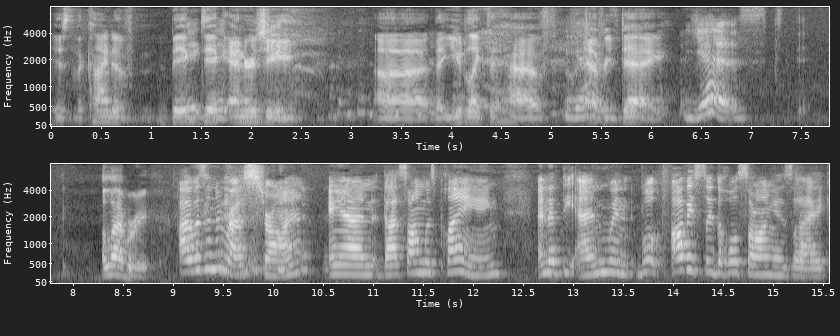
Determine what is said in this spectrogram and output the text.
is the kind of big, big dick, dick, energy, energy. uh, that you'd like to have yes. every day. Yes. Elaborate. I was in a restaurant and that song was playing, and at the end, when well, obviously the whole song is like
